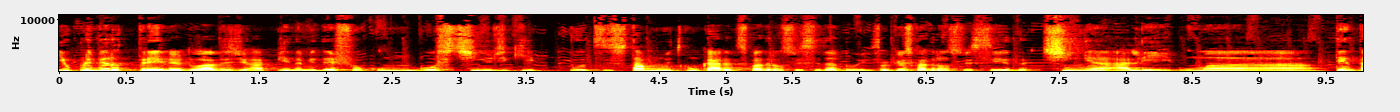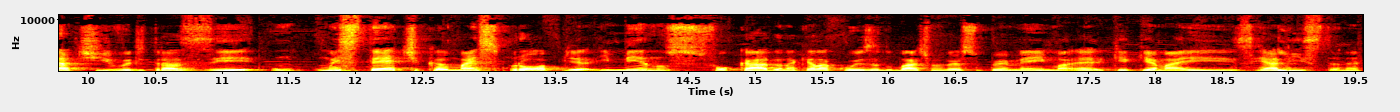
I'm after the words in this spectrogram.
E o primeiro trailer do Aves de Rapina me deixou com um gostinho de que, putz, isso tá muito com cara do Esquadrão Suicida 2. Porque o Esquadrão Suicida tinha ali uma tentativa de trazer um, uma estética mais própria e menos focada naquela coisa do Batman vs Superman, é, que, que é mais realista, né?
